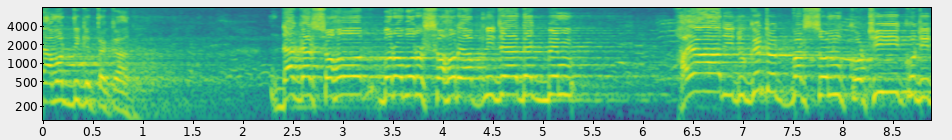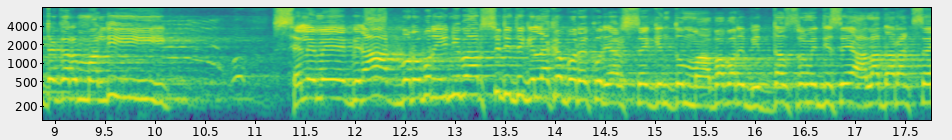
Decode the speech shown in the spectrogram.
আমার দিকে তাকান। ঢাকার শহর, বড় বড় শহরে আপনি যা দেখবেন হায়ার এডুকেটেড পারসন কোটি কোটি টাকার মালিক। ছেলে মেয়ে বিরাট বড় বড় ইউনিভার্সিটি থেকে লেখাপড়া করে আসছে, কিন্তু মা বাবার বৃদ্ধাশ্রমে দিছে, আলাদা রাখছে।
